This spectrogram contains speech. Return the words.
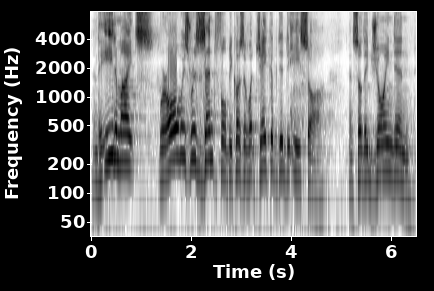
And the Edomites were always resentful because of what Jacob did to Esau. And so they joined in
